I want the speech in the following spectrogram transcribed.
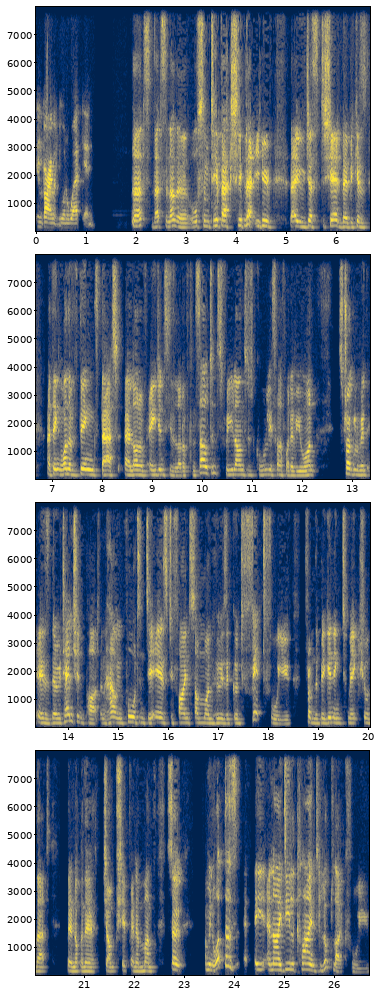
environment you want to work in. That's that's another awesome tip actually that you that you've just shared there because I think one of the things that a lot of agencies, a lot of consultants, freelancers, call yourself whatever you want, struggle with is the retention part and how important it is to find someone who is a good fit for you from the beginning to make sure that they're not going to jump ship in a month. So, I mean, what does a, an ideal client look like for you?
